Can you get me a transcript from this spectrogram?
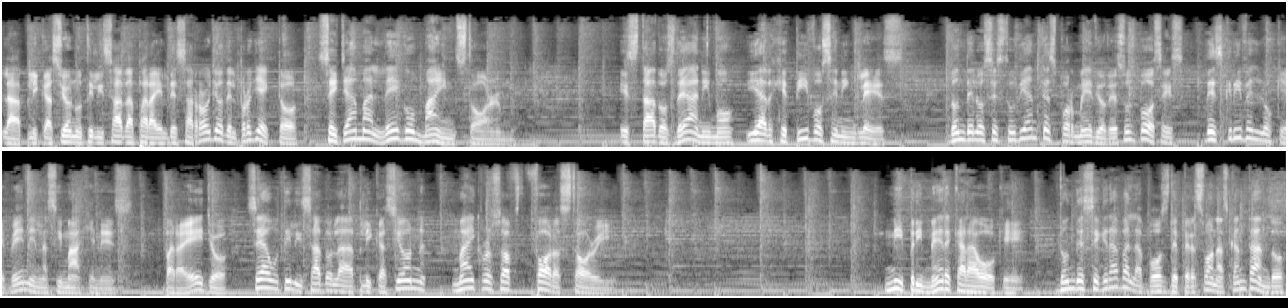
La aplicación utilizada para el desarrollo del proyecto se llama Lego Mindstorm. Estados de ánimo y adjetivos en inglés, donde los estudiantes por medio de sus voces describen lo que ven en las imágenes. Para ello, se ha utilizado la aplicación Microsoft Photo Story. Mi primer karaoke, donde se graba la voz de personas cantando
